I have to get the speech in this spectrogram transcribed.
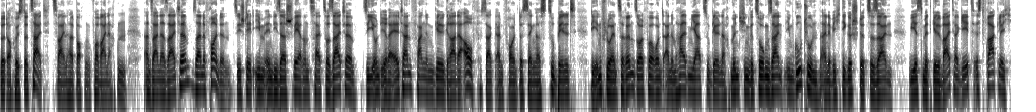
Wird auch höchste Zeit, zweieinhalb Wochen vor Weihnachten. An seiner Seite seine Freundin. Sie steht ihm in dieser schweren Zeit zur Seite. Sie und ihre Eltern fangen Gil gerade auf, sagt ein Freund des Sängers zu Bild. Die Influencerin soll vor rund einem halben Jahr zu Gil nach München gezogen sein, ihm guttun, eine wichtige Stütze sein. Wie es mit Gil weitergeht, ist fraglich.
